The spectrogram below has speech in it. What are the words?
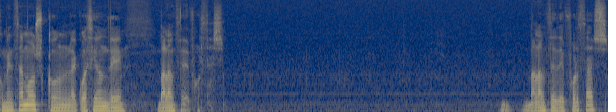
Comenzamos con la ecuación de balance de fuerzas. Balance de fuerzas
